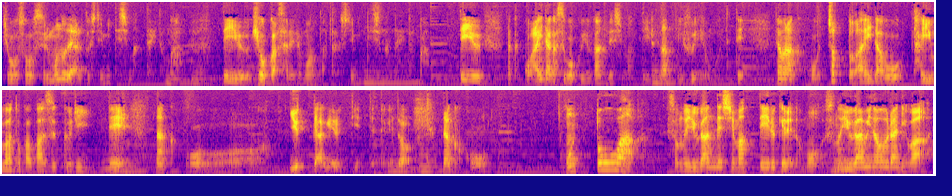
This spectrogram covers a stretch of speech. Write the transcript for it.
競争するものであるとして見てしまったりとか、うんっていう評価されるものだったとして見てしまったりとか、っていうなんかこう間がすごく歪んでしまっているなっていうふうに思ってて、でもなんかこうちょっと間を対話とか場作りで、うん。なんかこう言ってあげるって言ってんだけど、うん。なんかこう本当はその歪んでしまっているけれどもその歪みの裏には、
